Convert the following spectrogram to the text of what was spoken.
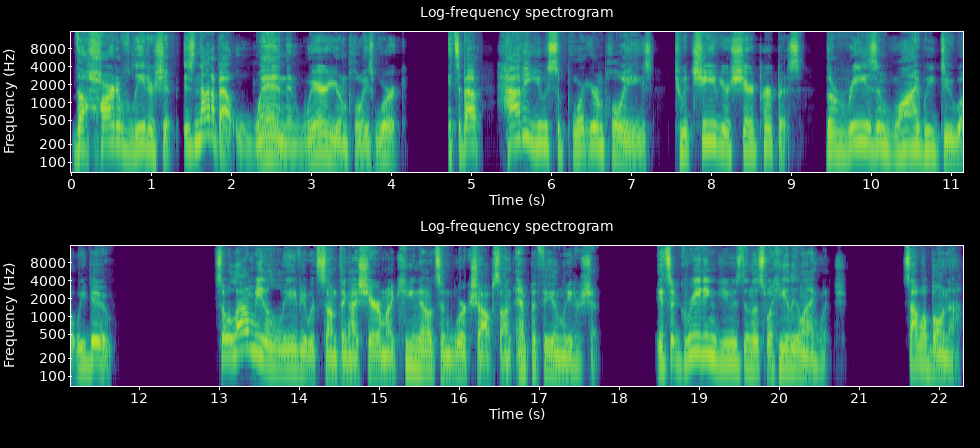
the heart of leadership is not about when and where your employees work. It's about how do you support your employees to achieve your shared purpose, the reason why we do what we do. So, allow me to leave you with something I share in my keynotes and workshops on empathy and leadership. It's a greeting used in the Swahili language. Sawubona.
